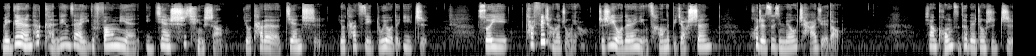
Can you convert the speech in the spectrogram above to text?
每个人他肯定在一个方面、一件事情上。有他的坚持，有他自己独有的意志，所以他非常的重要。只是有的人隐藏的比较深，或者自己没有察觉到。像孔子特别重视智，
